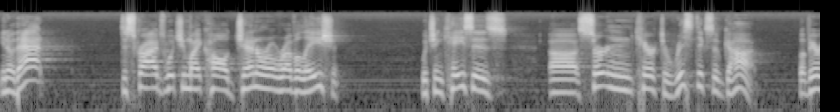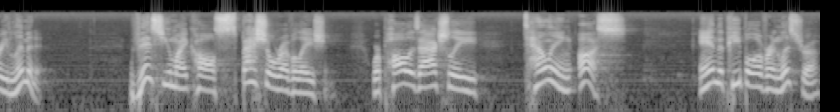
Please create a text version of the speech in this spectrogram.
You know, that describes what you might call general revelation, which encases uh, certain characteristics of God but very limited. This you might call special revelation, where Paul is actually telling us and the people over in Lystra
